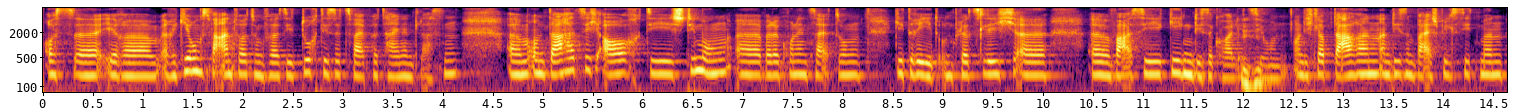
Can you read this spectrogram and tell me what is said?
aus ihrer Regierungsverantwortung quasi durch diese zwei Parteien entlassen. Ähm, und da hat sich auch die Stimmung äh, bei der Kronenzeitung gedreht und plötzlich äh, äh, war sie gegen diese Koalition. Mhm. Und ich glaube, daran, an diesem Beispiel sieht man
